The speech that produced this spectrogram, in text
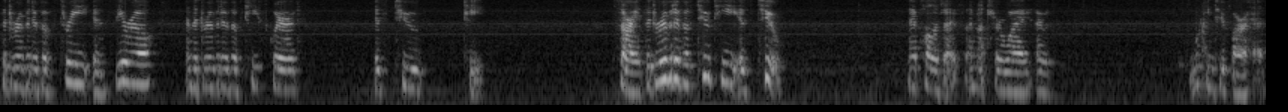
the derivative of 3 is 0, and the derivative of t squared is 2t. Sorry, the derivative of 2t is 2. I apologize. I'm not sure why I was looking too far ahead.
